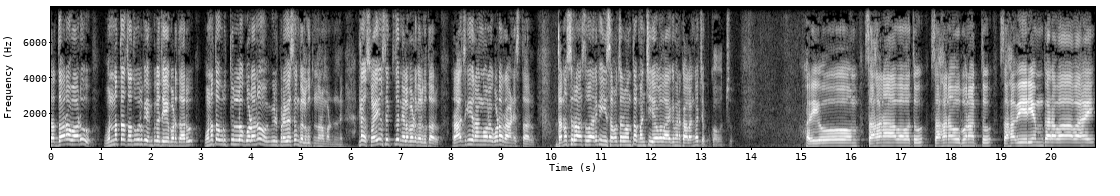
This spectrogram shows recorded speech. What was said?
తద్వారా వాడు ఉన్నత చదువులకు ఎంపిక చేయబడతారు. ఉన్నత వృత్తుల్లో కూడాను వీళ్ళు ప్రవేశం కలుగుతుంది అనమాట అట్లా స్వయం శక్తితో నిలబడగలుగుతారు. రాజకీయ రంగంలో కూడా రాణిస్తారు. ధనుసు రాశి వారికి ఈ సంవత్సరం అంతా మంచి యోగదాయకమైన కాలంగా చెప్పుకోవచ్చు. హరి ఓం సహనావతు సహనౌ భునక్తు సహవీర్యం కరవావహై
